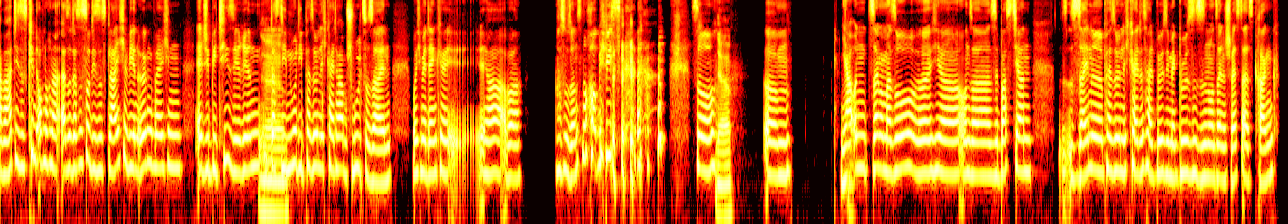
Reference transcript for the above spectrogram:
aber hat dieses Kind auch noch eine, also das ist so dieses gleiche wie in irgendwelchen LGBT-Serien, Ja, dass die nur die Persönlichkeit haben, schwul zu sein. Wo ich mir denke, ja, aber hast du sonst noch Hobbys? so. Ja, Ähm, ja, und sagen wir mal so, äh, hier unser Sebastian, seine Persönlichkeit ist halt Böse McBösensen und seine Schwester ist krank.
